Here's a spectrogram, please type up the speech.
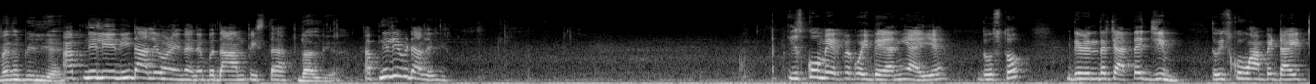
मैंने पी लिया है। अपने लिए नहीं डाले होने बादाम पिस्ता। डाल दिया। अपने लिए भी डाले थे इसको मेरे पे कोई दया नहीं आई है, दोस्तों। देवेंद्र चाहता है जिम तो इसको वहाँ पे डाइट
